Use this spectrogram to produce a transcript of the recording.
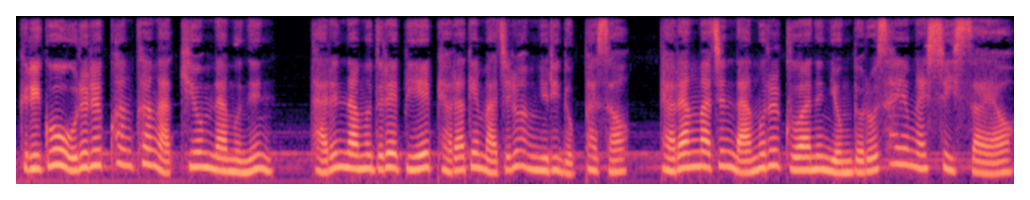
그리고 오르르 쾅쾅 아키움 나무는 다른 나무들에 비해 벼락에 맞을 확률이 높아서 벼락 맞은 나무를 구하는 용도로 사용할 수 있어요.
